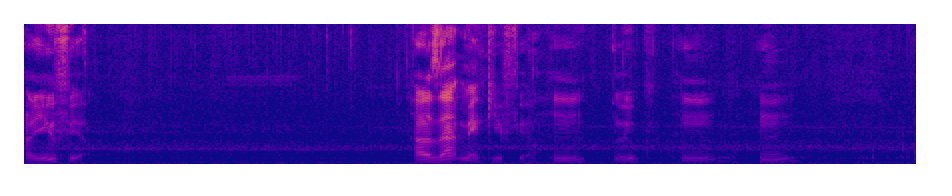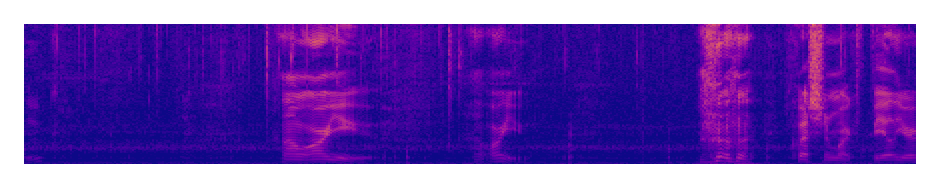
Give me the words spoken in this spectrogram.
How do you feel? How does that make you feel? Hmm? Luke? Hmm? Hmm? Luke? How are you? How are you? Question mark failure.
